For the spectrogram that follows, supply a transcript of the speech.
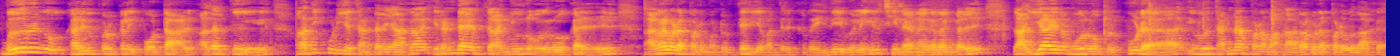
வேறு கழிவுப் பொருட்களை போட்டால் அதற்கு அதிகூடிய தண்டனையாக இரண்டாயிரத்து ஐநூறு யூரோக்கள் அறவிடப்படும் என்றும் தெரிய வந்திருக்கிறது இதே வேளையில் சில நகரங்கள் ஐயாயிரம் யூரோக்கள் கூட இவ் தண்டப்பணமாக அறவிடப்படுவதாக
